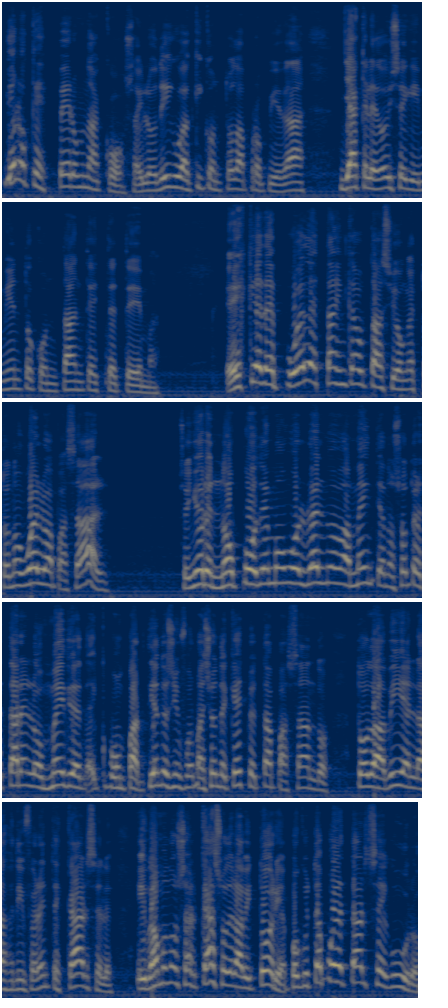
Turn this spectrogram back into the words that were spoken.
Yo lo que espero una cosa, y lo digo aquí con toda propiedad, ya que le doy seguimiento constante a este tema, es que después de esta incautación esto no vuelva a pasar. Señores, no podemos volver nuevamente a nosotros estar en los medios compartiendo esa información de que esto está pasando todavía en las diferentes cárceles. Y vámonos al caso de la victoria, porque usted puede estar seguro,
